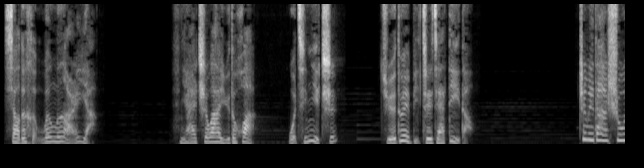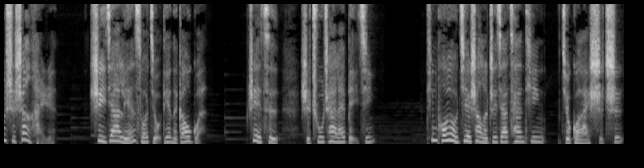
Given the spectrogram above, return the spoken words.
笑得很温文尔雅：“你爱吃蛙鱼的话，我请你吃，绝对比这家地道。”这位大叔是上海人，是一家连锁酒店的高管，这次是出差来北京，听朋友介绍了这家餐厅，就过来试吃，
